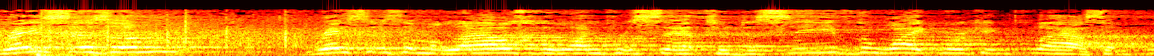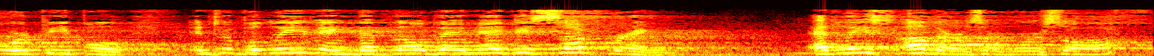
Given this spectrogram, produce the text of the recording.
Racism, racism allows the 1% to deceive the white working class and poor people into believing that though they may be suffering, at least others are worse off.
